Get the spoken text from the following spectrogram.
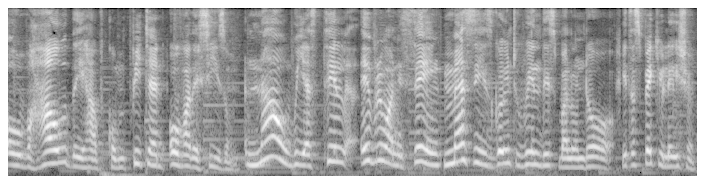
of how they have competed over the season. Now we are still, everyone is saying Messi is going to win this Ballon d'Or. It's a speculation.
